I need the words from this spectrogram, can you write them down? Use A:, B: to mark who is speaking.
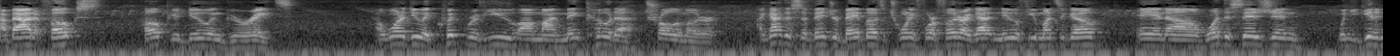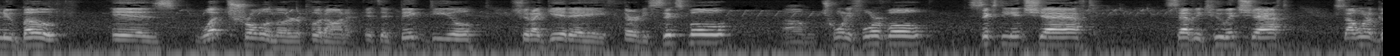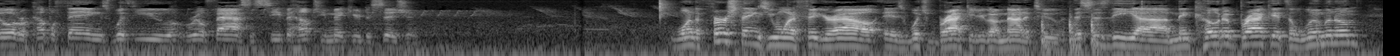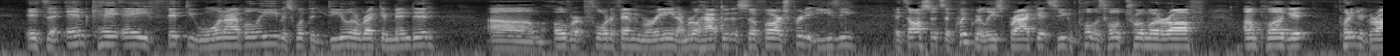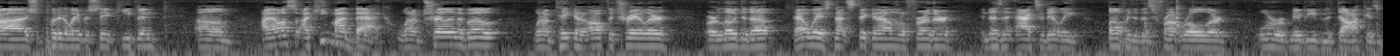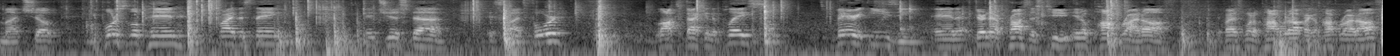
A: How about it, folks? Hope you're doing great. I want to do a quick review on my Minn Kota trolling motor. I got this Avenger Bay boat, it's a 24 footer. I got it new a few months ago. And uh, one decision when you get a new boat is what trolling motor to put on it. It's a big deal. Should I get a 36 volt, um, 24 volt, 60 inch shaft, 72 inch shaft? So I want to go over a couple things with you real fast and see if it helps you make your decision. One of the first things you want to figure out is which bracket you're going to mount it to. This is the uh, Minn Kota bracket. It's aluminum. It's a MKA 51, I believe. It's what the dealer recommended um, over at Florida Family Marine. I'm real happy with it so far. It's pretty easy. It's also, it's a quick release bracket, so you can pull this whole troll motor off, unplug it, put it in your garage, put it away for safekeeping. Um, I also, I keep my back when I'm trailing the boat, when I'm taking it off the trailer or loading it up. That way it's not sticking out a little further and doesn't accidentally bump into this front roller or maybe even the dock as much. So you pull this little pin, slide this thing, it just, uh, it slides forward, locks back into place. It's very easy. And during that process too, it'll pop right off. If I just want to pop it off, I can pop it right off.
